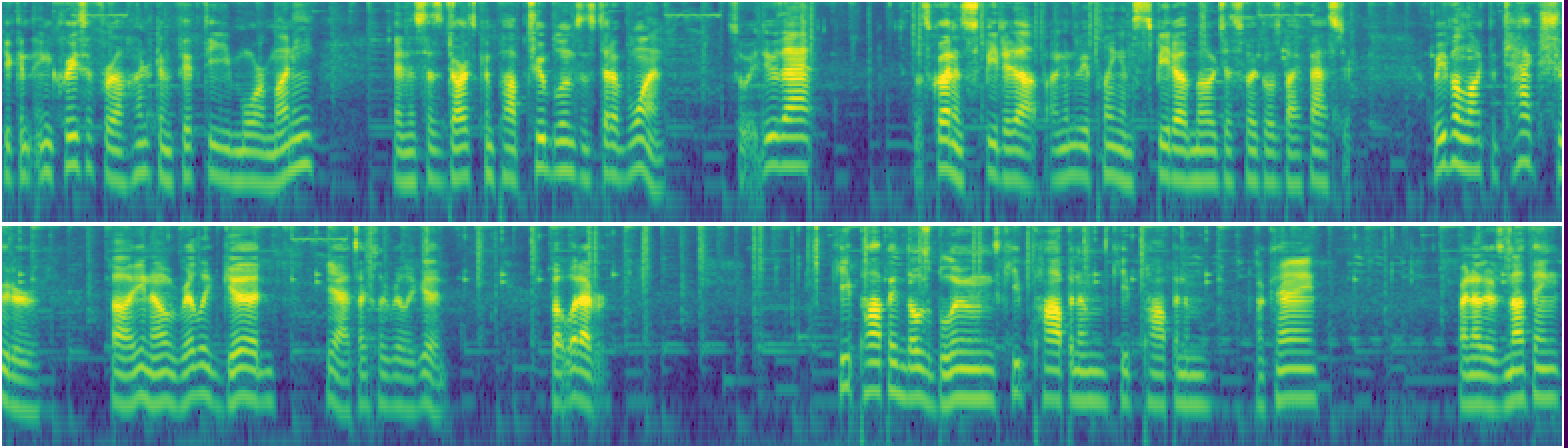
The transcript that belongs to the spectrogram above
You can increase it for 150 more money, and it says darts can pop two balloons instead of one. So we do that, Let's go ahead and speed it up. I'm going to be playing in speed up mode just so it goes by faster. We've unlocked the tack shooter. Uh, you know, really good. Yeah, it's actually really good. But whatever. Keep popping those balloons. Keep popping them. Keep popping them. Okay? Right now there's nothing.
